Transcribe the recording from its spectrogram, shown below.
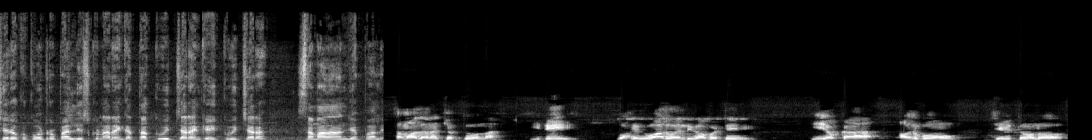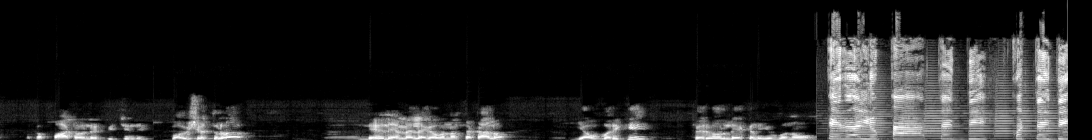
చెరొక కోటి రూపాయలు తీసుకున్నారా? ఇంకా తక్కువ ఇచ్చారా? ఇంకా ఎక్కువ ఇచ్చారా? సమాధానం చెప్పాలి. సమాధానం చెప్తూ ఉన్నా ఇది ఒక వివాదం అయింది కాబట్టి ఈ యొక్క అనుభవం జీవితంలో ఒక పాఠం నేర్పించింది. భవిష్యత్తులో నేను ఎమ్మెల్యేగా ఉన్నంత కాలం ఎవ్వరికి పెరోల్ లేఖలు ఇవ్వను. తెరలు పాతది కొత్తది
